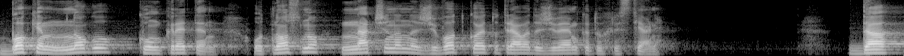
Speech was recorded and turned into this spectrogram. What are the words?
Бог е много конкретен относно начина на живот, който трябва да живеем като християни. Да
